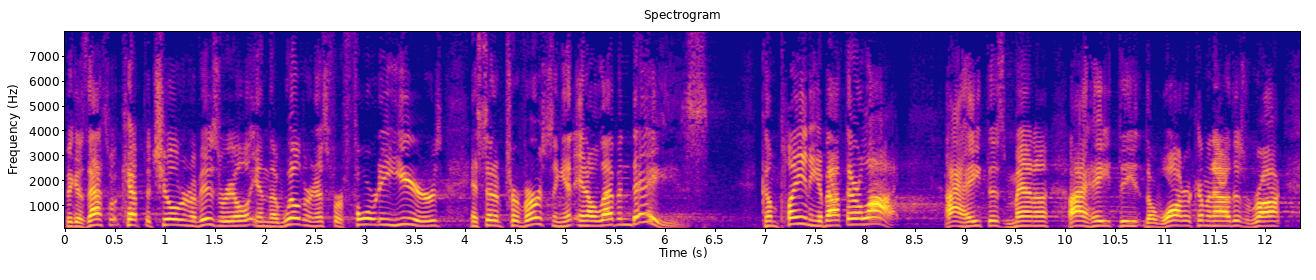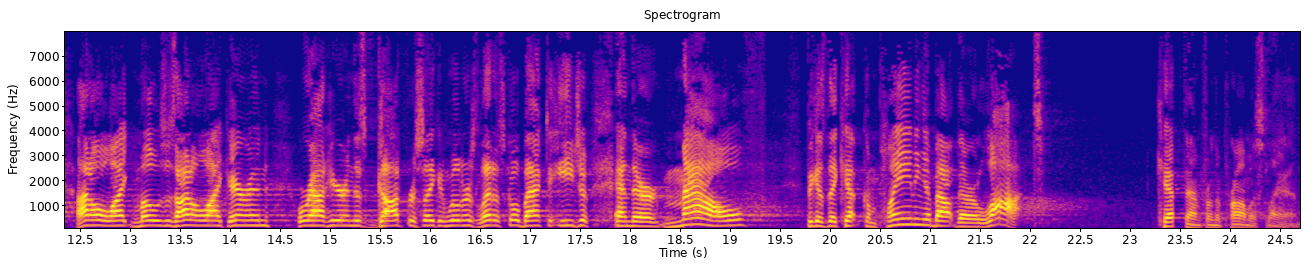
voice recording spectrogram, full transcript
Because that's what kept the children of Israel in the wilderness for 40 years instead of traversing it in 11 days, complaining about their lot. I hate this manna. I hate the, the water coming out of this rock. I don't like Moses. I don't like Aaron. We're out here in this God-forsaken wilderness. Let us go back to Egypt. And their mouth, because they kept complaining about their lot, kept them from the promised land.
